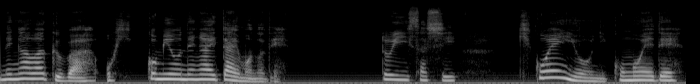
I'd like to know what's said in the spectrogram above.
願わくばお引っ込みを願いたいもので。と言いさし、聞こえんように小声で、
